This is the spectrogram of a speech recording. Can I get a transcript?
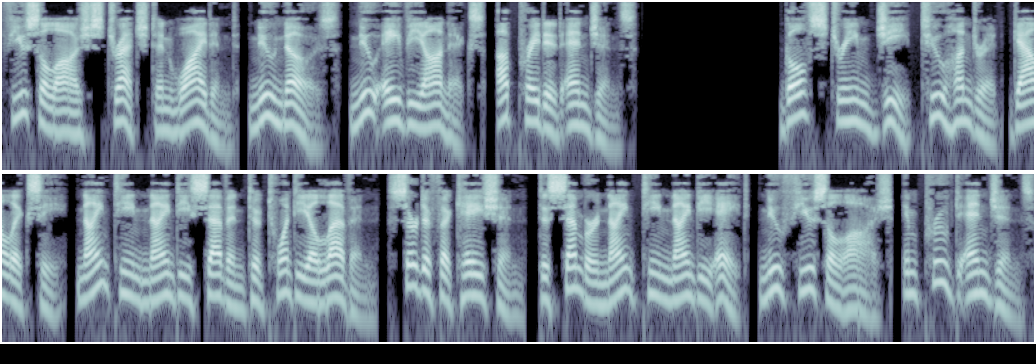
fuselage stretched and widened new nose new avionics upgraded engines Gulfstream G200 Galaxy 1997 to 2011 certification December 1998 new fuselage improved engines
